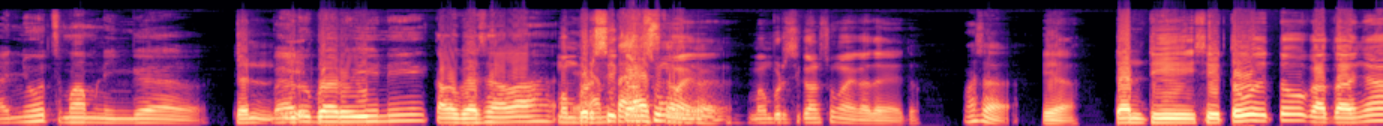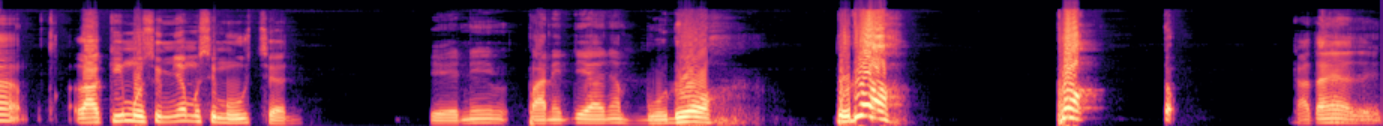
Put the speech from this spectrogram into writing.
Hanyut semua meninggal. Dan Baru-baru ini kalau nggak salah membersihkan MTS sungai, kan? membersihkan sungai katanya itu. Masa? Dan di situ itu katanya lagi musimnya musim hujan. Ya ini panitianya bodoh. Bodoh. Katanya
